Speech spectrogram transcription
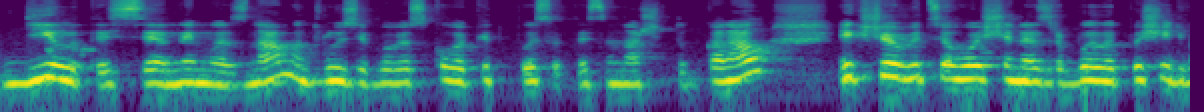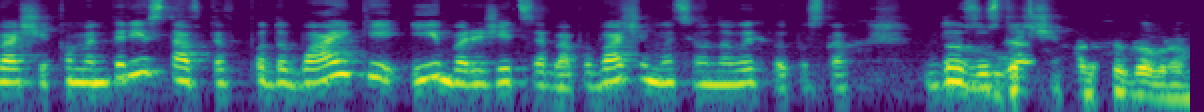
ділитеся ними з нами. Друзі, обов'язково підписуйтесь на наш youtube канал. Якщо ви цього ще не зробили, пишіть ваші коментарі, ставте вподобайки і бережіть себе. Побачимося у нових випусках. До зустрічі. Все добре.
